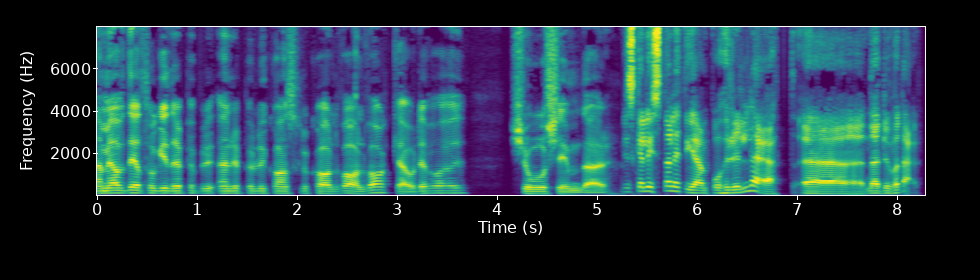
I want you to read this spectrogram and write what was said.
Nej, men jag deltog i en republikansk lokal valvaka och det var tjo och kim där. Vi ska lyssna lite grann på hur det lät eh, när du var där.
